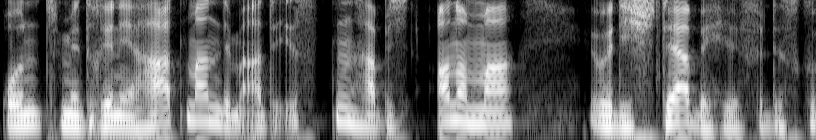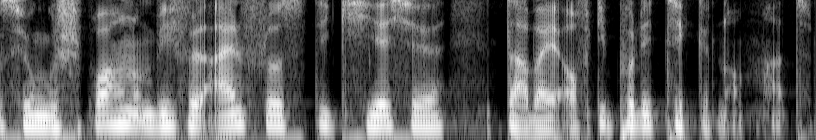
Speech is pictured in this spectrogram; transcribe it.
Und mit René Hartmann, dem Atheisten, habe ich auch nochmal über die Sterbehilfediskussion gesprochen und wie viel Einfluss die Kirche dabei auf die Politik genommen hat.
